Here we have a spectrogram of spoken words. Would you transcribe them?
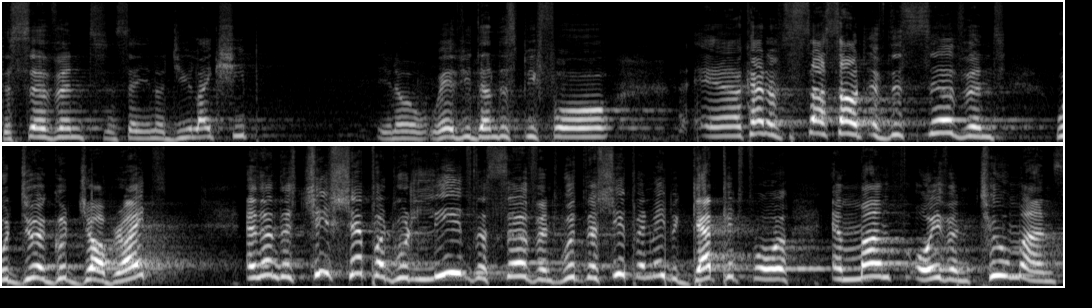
the servant and say, you know, do you like sheep? You know, where have you done this before? Kind of suss out if this servant would do a good job, right? And then the chief shepherd would leave the servant with the sheep and maybe gap it for a month or even two months.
